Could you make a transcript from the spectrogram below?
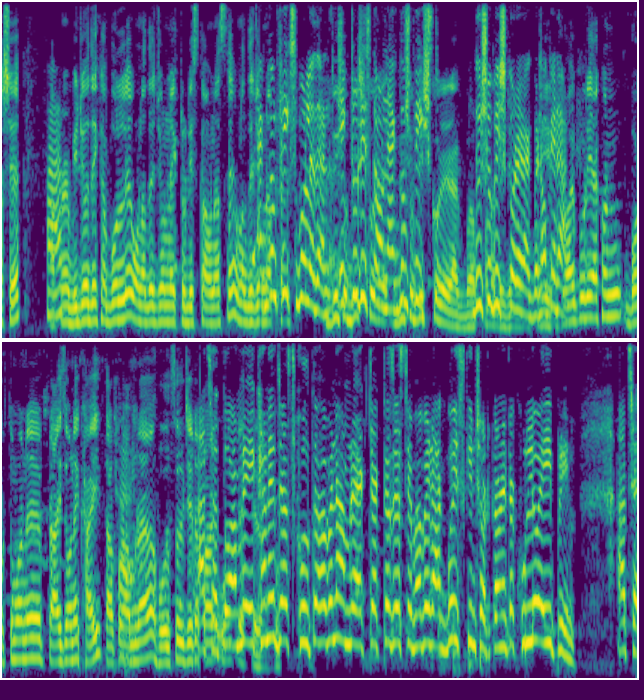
আসে আপনার ভিডিও দেখে বললে ওনাদের জন্য একটু ডিসকাউন্ট আছে ওনাদের জন্য একদম ফিক্স বলে দেন একটু ডিসকাউন্ট একদম 220 ফিক্স করে রাখব 220 করে রাখবেন ওকে না জয়পুরি এখন বর্তমানে প্রাইস অনেক হাই তারপর আমরা হোলসেল যেটা আচ্ছা তো আমরা এখানে জাস্ট খুলতে হবে না আমরা একটা একটা জাস্ট এভাবে রাখব স্ক্রিনশট কারণ এটা খুললেও এই প্রিন্ট আচ্ছা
